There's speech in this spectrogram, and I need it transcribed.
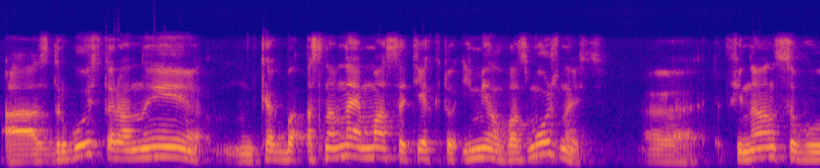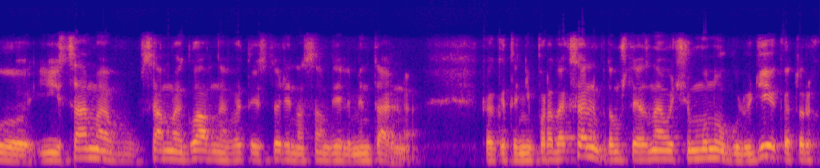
А с другой стороны, как бы основная масса тех, кто имел возможность э, финансовую и самое, самое главное в этой истории на самом деле ментальную – как это не парадоксально, потому что я знаю очень много людей, у которых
